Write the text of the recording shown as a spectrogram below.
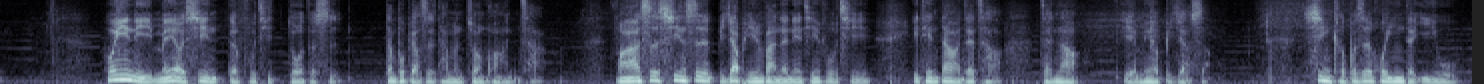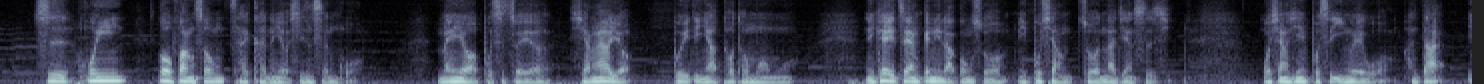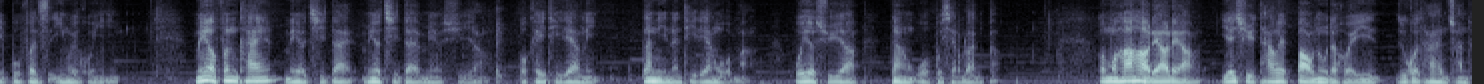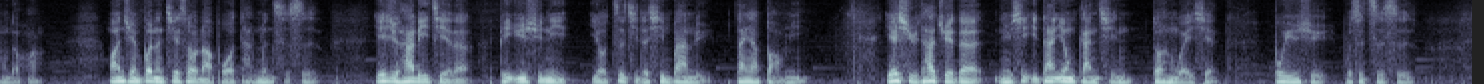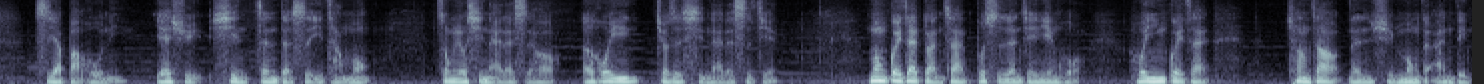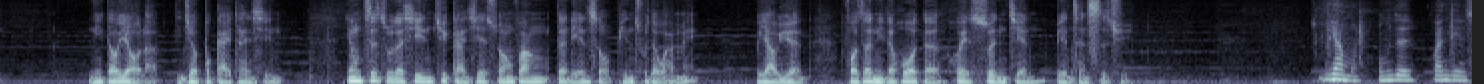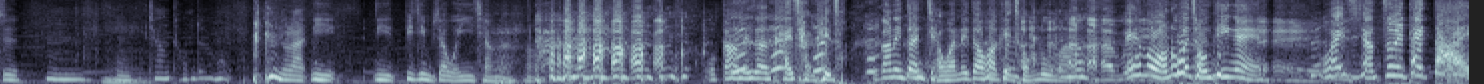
婚姻里没有性的夫妻多的是，但不表示他们状况很差，反而是性事比较频繁的年轻夫妻，一天到晚在吵在闹，也没有比较少。性可不是婚姻的义务，是婚姻够放松才可能有性生活。没有不是罪恶，想要有不一定要偷偷摸摸。你可以这样跟你老公说，你不想做那件事情。我相信不是因为我，很大一部分是因为婚姻，没有分开，没有期待，没有期待，没有需要。我可以体谅你，但你能体谅我吗？我有需要，但我不想乱搞。我们好好聊聊，也许他会暴怒的回应。如果他很传统的话，完全不能接受老婆谈论此事。也许他理解了，并允许你有自己的性伴侣，但要保密。也许他觉得女性一旦用感情都很危险，不允许不是自私，是要保护你。也许性真的是一场梦，总有醒来的时候，而婚姻就是醒来的世界。梦贵在短暂，不食人间烟火；婚姻贵在创造能寻梦的安定。你都有了，你就不该贪心，用知足的心去感谢双方的联手拼出的完美，不要怨。否则，你的获得会瞬间变成失去。一样吗？我们的观点是，嗯嗯，相同的。有啦，你你毕竟比较文艺腔啊！我刚刚那段开场可以重，我刚刚那段讲完那段话可以重录吗？哎，他们网络会重听哎！我还一直想这位太太，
